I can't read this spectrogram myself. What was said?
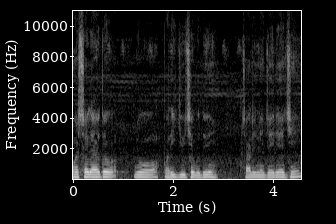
વરસાદ આવ્યો તો જો ભરી ગયું છે બધું ચાલીને જઈ રહ્યા છીએ.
